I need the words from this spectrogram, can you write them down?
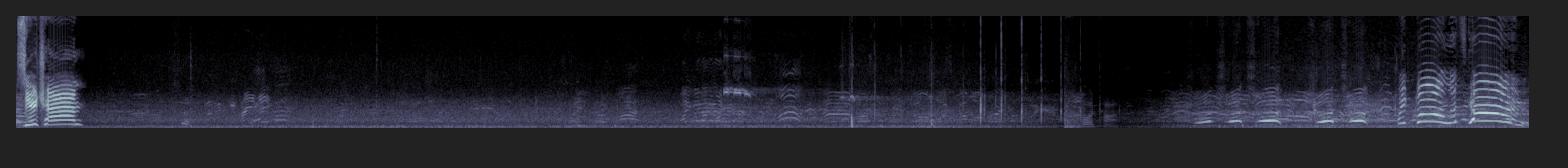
Ray. Suchan! Short, short, short! Short, short! Quick ball, let's go!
